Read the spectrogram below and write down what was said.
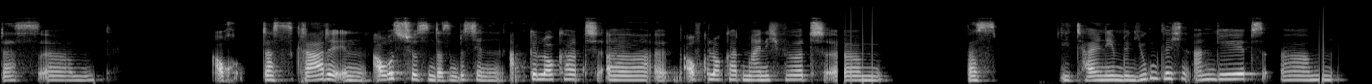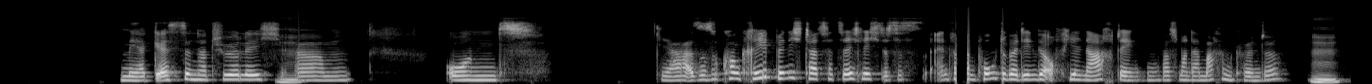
dass ähm, auch das gerade in Ausschüssen das ein bisschen abgelockert, äh, aufgelockert, meine ich, wird, ähm, was die teilnehmenden Jugendlichen angeht. Ähm, mehr Gäste natürlich. Mhm. Ähm, und ja, also so konkret bin ich da tatsächlich, das ist einfach ein Punkt, über den wir auch viel nachdenken, was man da machen könnte. Mhm.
